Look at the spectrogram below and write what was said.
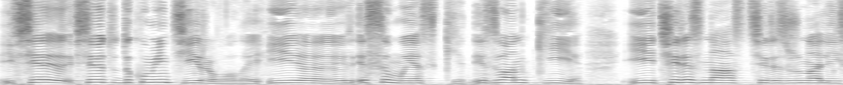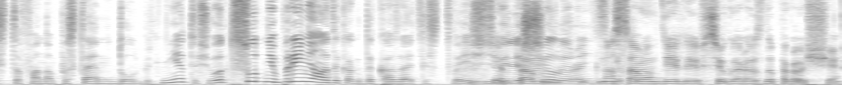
И все, все это документировала, и э, смс и звонки, и через нас, через журналистов она постоянно долбит. Нет, и все. вот суд не принял это как доказательство, и все, Нет, лишил ее родительских На самом деле все гораздо проще.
